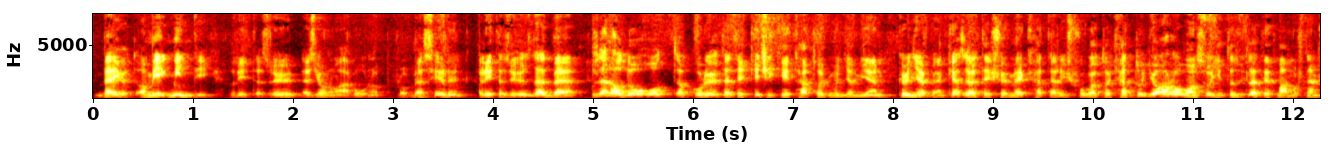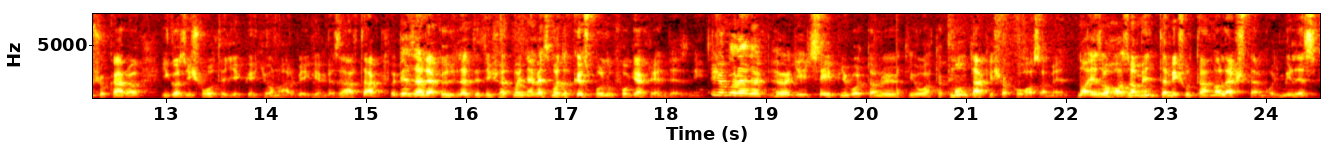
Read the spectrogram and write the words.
bejött a még mindig létező, ez január hónapról beszélünk, létező üzletbe. Az eladó ott, akkor ő tett egy kicsikét, hát hogy mondjam, ilyen könnyebben kezelt, és ő meg hát el is fogadta, hogy hát tudja, arról van szó, hogy itt az üzletet már most nem sokára igaz is volt egyébként, január végén bezárták, hogy bezárják az üzletet, és hát majd nem ezt majd a központú fogják rendezni. És akkor ez a hölgy így szép nyugodtan ő, hát jó, hát mondták, és akkor hazament. Na ez a hazamentem, és utána lestem, hogy mi lesz,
